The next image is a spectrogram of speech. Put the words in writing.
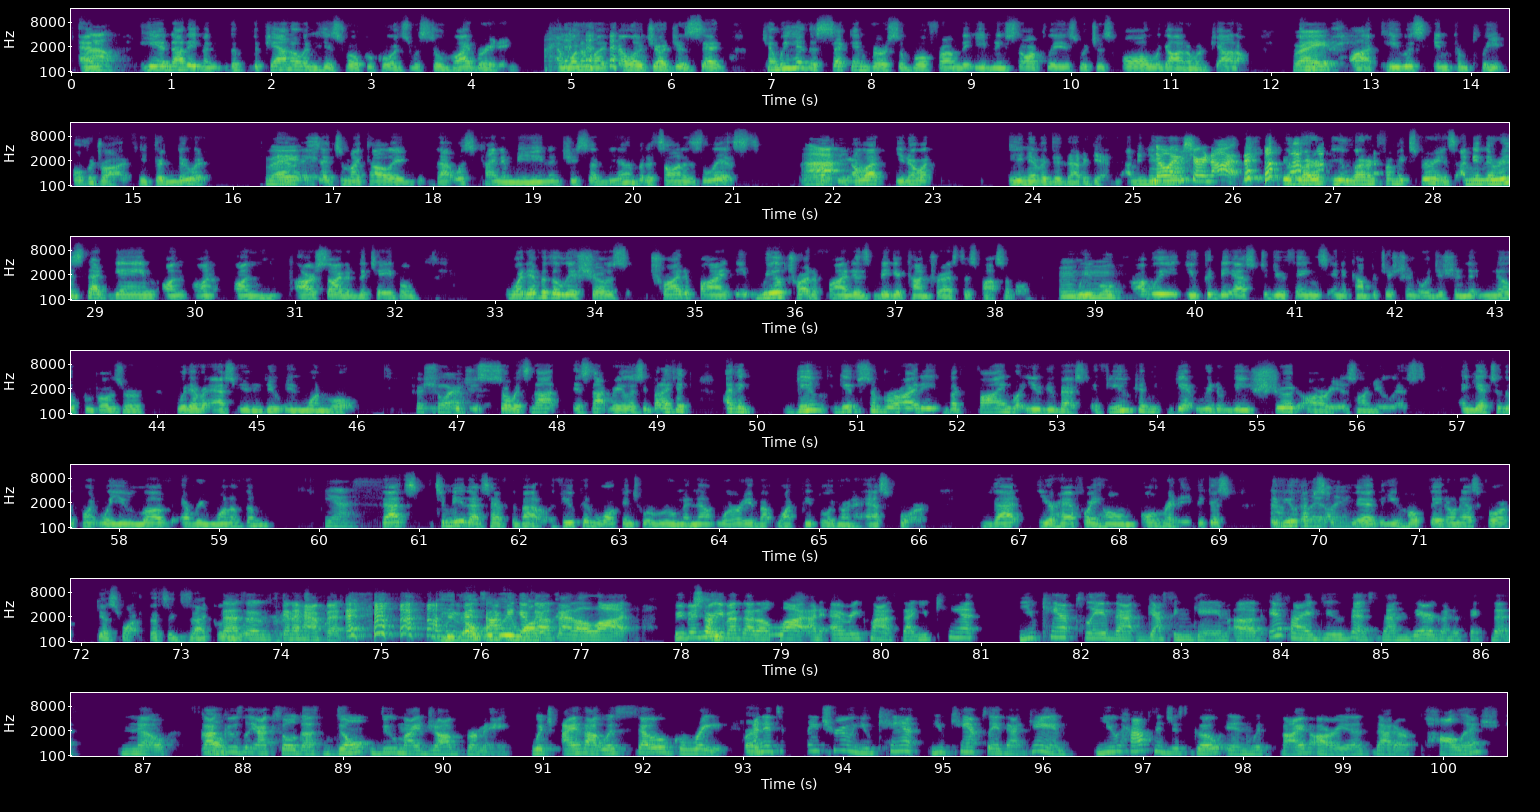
And wow. he had not even, the, the piano and his vocal cords were still vibrating. And one of my fellow judges said, Can we hear the second verse of Wolfram the Evening Star, please? Which is all legato and piano. Right. But he was in complete overdrive. He couldn't do it. Right. And I said to my colleague, That was kind of mean. And she said, Yeah, but it's on his list. Ah. But you know what? You know what? He never did that again. I mean, no, learn, I'm sure not. you learn you learn from experience. I mean, there is that game on on on our side of the table. Whatever the list shows, try to find. We'll try to find as big a contrast as possible. Mm-hmm. We will probably. You could be asked to do things in a competition audition that no composer would ever ask you to do in one role for sure which is so it's not it's not realistic but i think i think give give some variety, but find what you do best. If you can get rid of the should arias on your list and get to the point where you love every one of them, yes, that's to me that's half the battle. If you can walk into a room and not worry about what people are going to ask for, that you're halfway home already. Because if Absolutely. you have something there that you hope they don't ask for, guess what? That's exactly that's what's going to happen. We've been talking about that a lot We've been So- talking about that a lot on every class that you can't you can't play that guessing game of if I do this, then they're gonna pick this. No. Scott No. Oh. Guzielek told us, don't do my job for me, which I thought was so great. Right. And it's really true. You can't you can't play that game. You have to just go in with five arias that are polished,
